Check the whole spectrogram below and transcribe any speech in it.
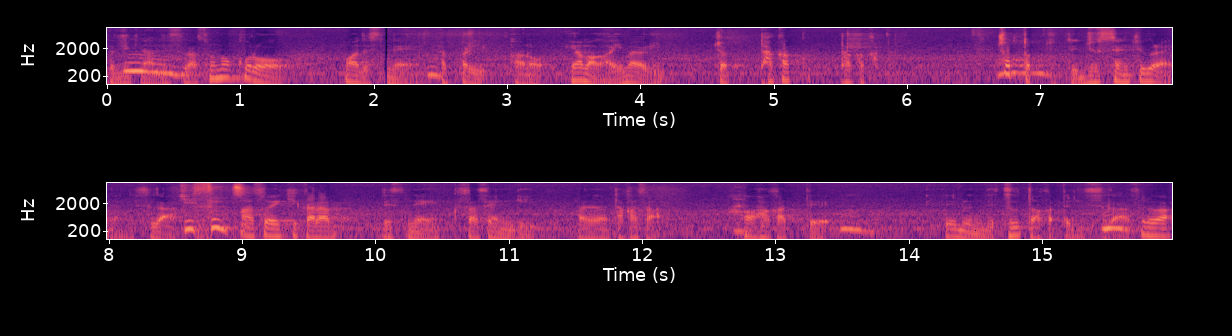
た時期なんですが、その頃はですねやっぱりあの山が今よりちょっと高く高かった。ちょっとって言って10センチぐらいなんですが10センチ、阿蘇駅からですね草千里までの高さを測ってるんでずっと測ってるんですが、うん。それは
